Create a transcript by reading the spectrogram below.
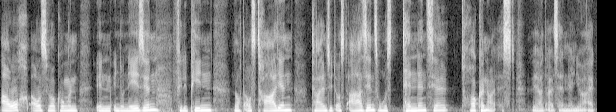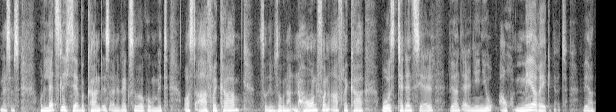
auch Auswirkungen in Indonesien, Philippinen, Nordaustralien, Teilen Südostasiens, wo es tendenziell trockener ist während als El Niño-Ereignisses. Und letztlich sehr bekannt ist eine Wechselwirkung mit Ostafrika, so dem sogenannten Horn von Afrika, wo es tendenziell während El Niño auch mehr regnet. Während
